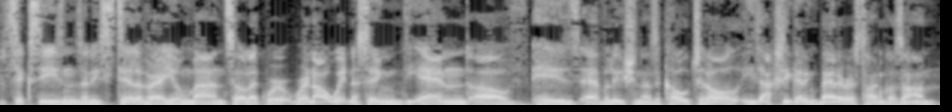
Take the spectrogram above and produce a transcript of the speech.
six seasons and he's still a very young man. So like we're we're not witnessing the end of his evolution as a coach at all. He's actually getting better as time goes on.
